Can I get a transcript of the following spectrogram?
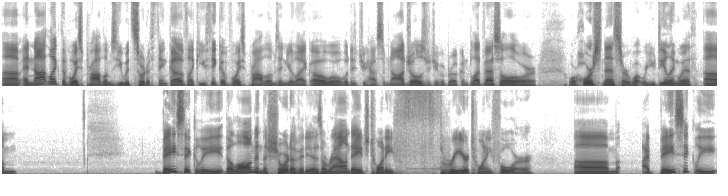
um, and not like the voice problems you would sort of think of. Like you think of voice problems, and you're like, oh well, well did you have some nodules, or did you have a broken blood vessel, or or hoarseness, or what were you dealing with? Um, basically, the long and the short of it is, around age 23 or 24, um, I basically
